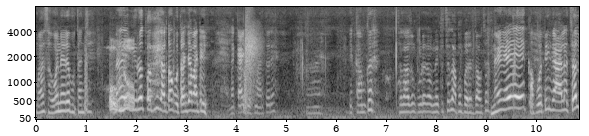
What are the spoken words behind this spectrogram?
मला सवय नाही रे भूतांची. नाही विरोध पब्लिक घालतो भूतांच्या पाठी याला काय जोक मारतो रे? एक काम कर. चला अजून पुढे जाऊ. नाही तर चला आपण परत जाऊ चल. नाही नाही खपोती गायला चल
